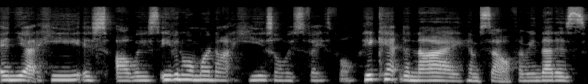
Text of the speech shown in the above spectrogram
And yet he is always, even when we're not, he is always faithful. He can't deny himself. I mean, that is,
